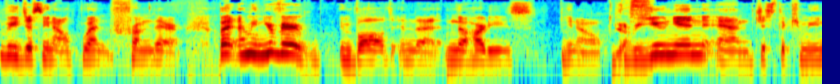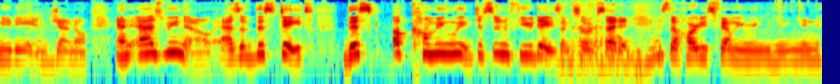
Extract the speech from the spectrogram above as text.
We just, you know, went from there. But I mean, you're very involved in the in the Hearties, you know, Yes. reunion and just the community in general. And as we know, as of this date, this upcoming week, just in a few days, I'm so excited. It's the Hearties family reunion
